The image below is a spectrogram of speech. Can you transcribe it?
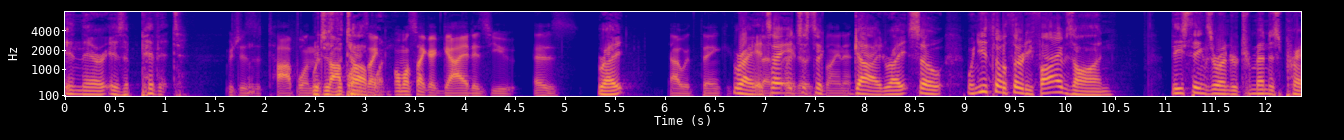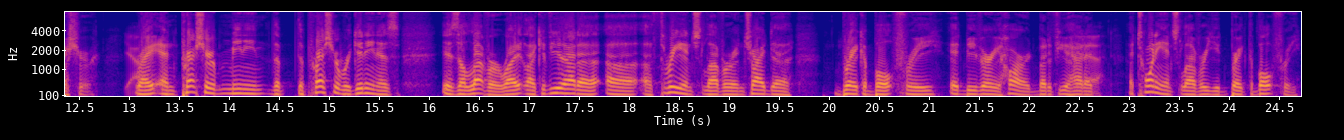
in there is a pivot, which is the top one. Which is the top like, one. almost like a guide, as you as right? I would think. Right. It's a, it's just a it. guide, right? So when you throw 35s on, these things are under tremendous pressure, Yeah. right? And pressure meaning the the pressure we're getting is is a lever, right? Like if you had a a, a three inch lever and tried to break a bolt free, it'd be very hard. But if you had Yeah. A a 20 inch lever, you'd break the bolt free.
